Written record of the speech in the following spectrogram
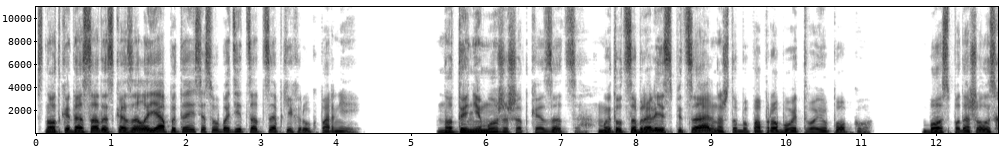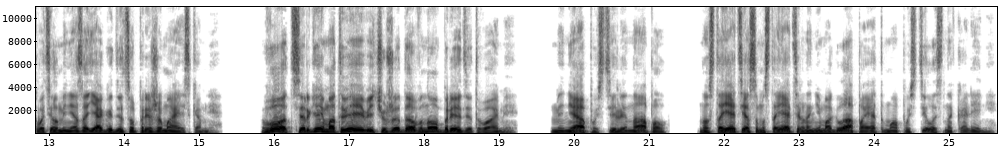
С ноткой досады сказала я, пытаясь освободиться от цепких рук парней. «Но ты не можешь отказаться. Мы тут собрались специально, чтобы попробовать твою попку». Босс подошел и схватил меня за ягодицу, прижимаясь ко мне. «Вот, Сергей Матвеевич уже давно бредит вами». Меня опустили на пол, но стоять я самостоятельно не могла, поэтому опустилась на колени.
